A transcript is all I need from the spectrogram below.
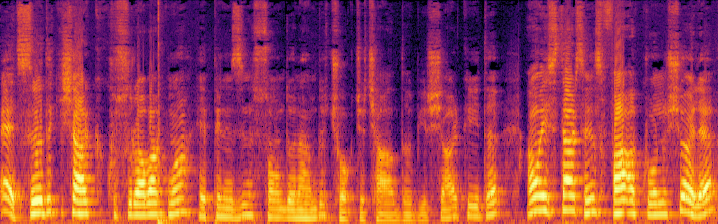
Evet sıradaki şarkı kusura bakma hepinizin son dönemde çokça çaldığı bir şarkıydı. Ama isterseniz fa akorunu şöyle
